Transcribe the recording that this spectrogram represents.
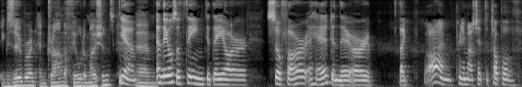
exuberant and drama filled emotions. Yeah. Um, and they also think that they are so far ahead and they are like, well, I'm pretty much at the top of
